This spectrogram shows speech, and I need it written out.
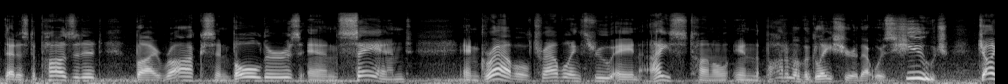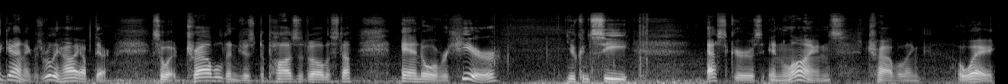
that is deposited by rocks and boulders and sand and gravel traveling through an ice tunnel in the bottom of a glacier that was huge, gigantic, it was really high up there. So it traveled and just deposited all the stuff. And over here, you can see eskers in lines traveling away.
